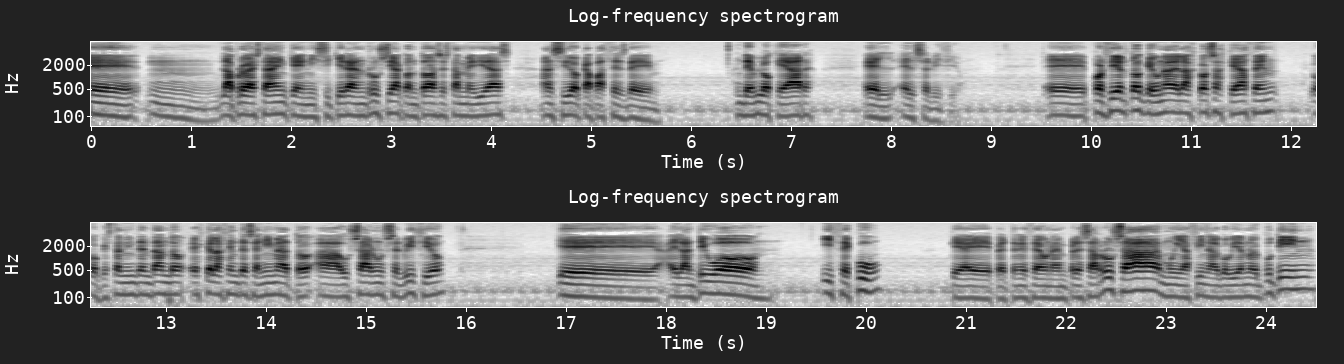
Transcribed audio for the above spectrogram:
Eh, mm, la prueba está en que ni siquiera en Rusia, con todas estas medidas, han sido capaces de, bloquear el, servicio. Eh, por cierto, que una de las cosas que hacen o que están intentando es que la gente se anime a, usar un servicio que el antiguo ICQ, que eh, pertenece a una empresa rusa, muy afín al gobierno de Putin,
